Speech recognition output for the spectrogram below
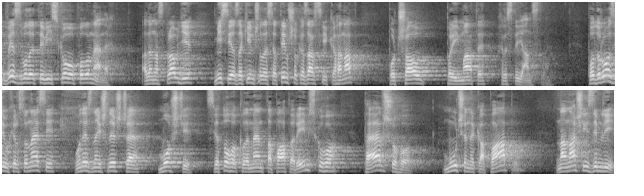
визволити військовополонених. Але насправді місія закінчилася тим, що Казарський каганат почав приймати християнство. По дорозі у Херсонесі вони знайшли ще мощі святого Клемента Папи Римського, першого мученика папу на нашій землі.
